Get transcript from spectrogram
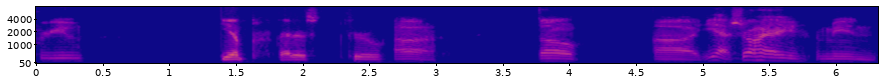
for you. Yep, that is true. Uh, so, uh, yeah, Shohei. I mean,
